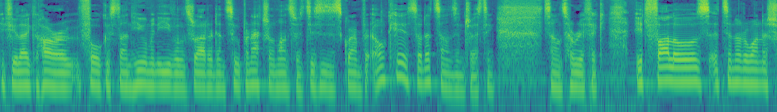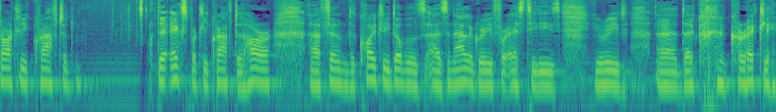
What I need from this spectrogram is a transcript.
If you like horror focused on human evils rather than supernatural monsters, this is a scram for. Okay, so that sounds interesting. Sounds horrific. It follows. It's another one, a shortly crafted the expertly crafted horror uh, film that quietly doubles as an allegory for STDs. You read uh, that correctly.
